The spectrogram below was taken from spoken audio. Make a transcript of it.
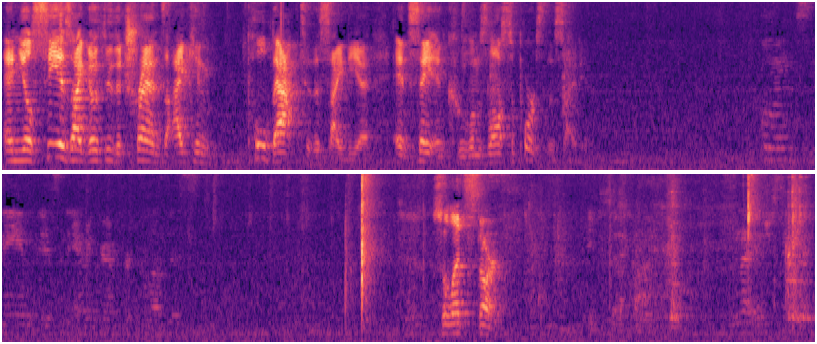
And you'll see as I go through the trends, I can pull back to this idea and say, and Coulomb's law supports this idea. Coulomb's name is an anagram for Columbus. So let's start. Isn't that interesting?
